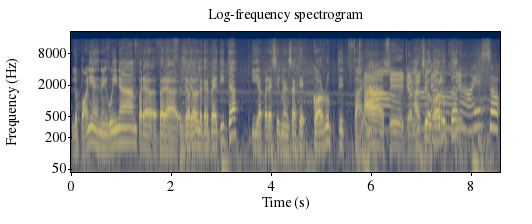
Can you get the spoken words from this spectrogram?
lo ponías en el Winamp para, para llevarlo a la carpetita y aparecía el mensaje Corrupted File. Ah, sí, que era un Archivo archivo corrupto. Sí. No, eso. No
